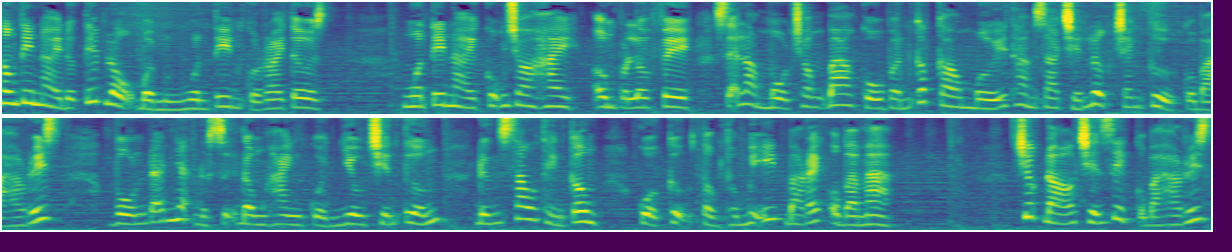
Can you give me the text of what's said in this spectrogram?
Thông tin này được tiết lộ bởi một nguồn tin của Reuters Nguồn tin này cũng cho hay ông Plouffe sẽ là một trong ba cố vấn cấp cao mới tham gia chiến lược tranh cử của bà Harris, vốn đã nhận được sự đồng hành của nhiều chiến tướng đứng sau thành công của cựu Tổng thống Mỹ Barack Obama. Trước đó, chiến dịch của bà Harris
